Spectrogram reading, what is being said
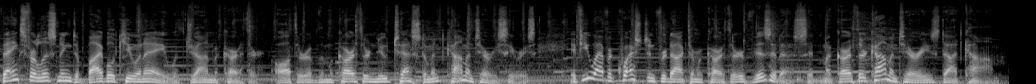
Thanks for listening to Bible Q&A with John MacArthur, author of the MacArthur New Testament Commentary Series. If you have a question for Dr. MacArthur, visit us at macarthurcommentaries.com.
